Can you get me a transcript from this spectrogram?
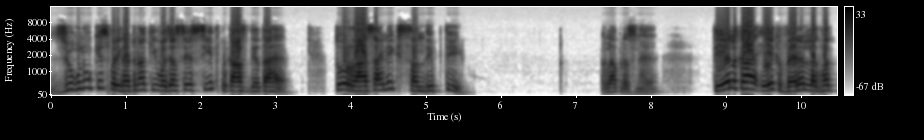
जुगनू किस परिघटना की वजह से शीत प्रकाश देता है? तो रासायनिक संदीप्ति। अगला प्रश्न है, तेल का एक बैरल लगभग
